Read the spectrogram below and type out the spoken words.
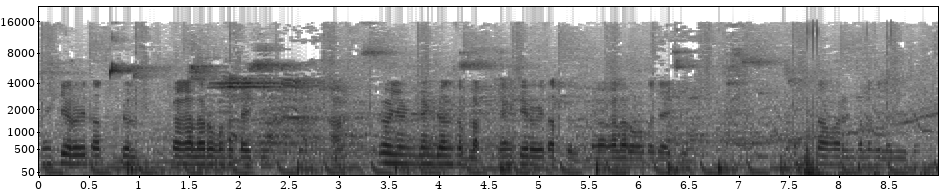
Yung 08 at 12, kakalaro ko sa Chelsea. Ha? Yun, yung, yung dyan sa block. Yung 08 at 12, nakakalaro ko sa Chelsea. Tama rin pala sila dito.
